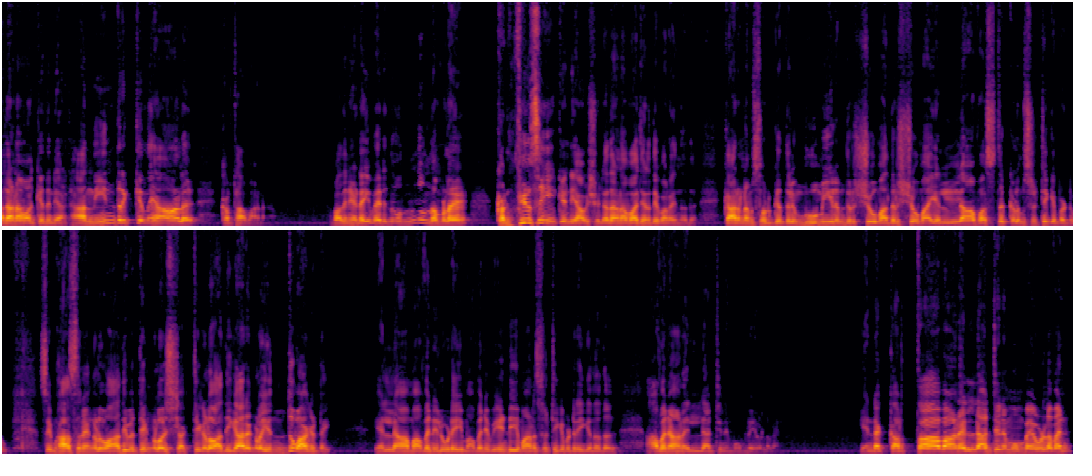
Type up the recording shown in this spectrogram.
അതാണ് ആ വാക്യത്തിന്റെ അർത്ഥം. ആ നിയന്ത്രിക്കുന്ന ആൾ കർത്താവാണ്. അപ്പോൾ അതിനിടയിൽ വരുന്ന ഒന്നും നമ്മളെ കൺഫ്യൂസ് ചെയ്യിക്കേണ്ട ആവശ്യമില്ല. അതാണ് ആ വചനത്തിൽ പറയുന്നത്. കാരണം സ്വർഗത്തിലും ഭൂമിയിലും ദൃശ്യവും അദൃശ്യവുമായ എല്ലാ വസ്തുക്കളും സൃഷ്ടിക്കപ്പെട്ടു. സിംഹാസനങ്ങളോ ആധിപത്യങ്ങളോ ശക്തികളോ അധികാരങ്ങളോ എന്തുമാകട്ടെ എല്ലാം അവനിലൂടെയും അവന് വേണ്ടിയുമാണ് സൃഷ്ടിക്കപ്പെട്ടിരിക്കുന്നത്. അവനാണ് എല്ലാറ്റിനും മുമ്പേ ഉള്ളവൻ എന്റെ കർത്താവാണ് എല്ലാറ്റിനും മുമ്പേ ഉള്ളവൻ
